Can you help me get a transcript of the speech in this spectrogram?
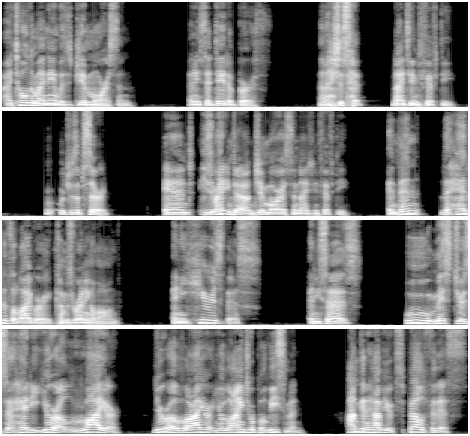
I told him my name was Jim Morrison. And he said, Date of birth. And I just said, 1950, which was absurd. And he's writing down Jim Morrison, 1950. And then the head of the library comes running along and he hears this and he says, Ooh, Mr. Zahedi, you're a liar. You're a liar and you're lying to a policeman. I'm going to have you expelled for this.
